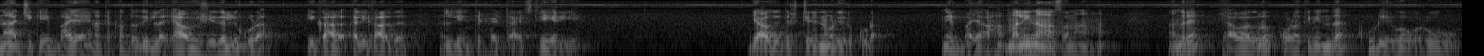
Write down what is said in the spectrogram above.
ನಾಚಿಕೆ, ಭಯ ಎನ್ನತಕ್ಕಂಥದ್ದು ಇಲ್ಲ, ಯಾವ ವಿಷಯದಲ್ಲಿ ಕೂಡ ಈ ಕಾಲ ಕಲಿಕಾಲದ ಅಲ್ಲಿ ಅಂತ ಹೇಳ್ತಾರೆ ಸ್ತ್ರೀಯರಿಗೆ. ಯಾವುದೇ ದೃಷ್ಟಿಯಲ್ಲಿ ನೋಡಿದರೂ ಕೂಡ. ನಿರ್ಭಯ ಮಲಿನಾಸನಾ ಅಂದರೆ ಯಾವಾಗಲೂ ಕೊಳಕಿನಿಂದ ಕೂಡಿರುವವರು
